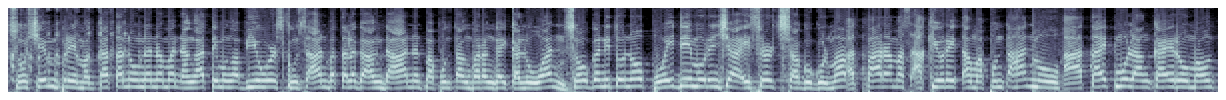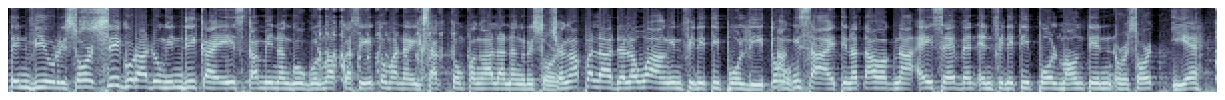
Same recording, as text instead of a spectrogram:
So syempre magtatanong na naman ang ating mga viewers kung saan ba talaga ang daanan papuntang Barangay Kaluan. So ganito no, pwede mo rin siya i-search sa Google Map at para mas accurate ang mapuntahan mo, ah, type mo lang Cairo Mountain View Resort. Siguradong hindi ka is kami ng Google Map kasi ito man ang eksaktong pangalan ng resort. Siya nga pala, dalawa ang infinity pool dito. Ang isa ay tinatawag na A7 Infinity Pool Mountain Resort. Yeah.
